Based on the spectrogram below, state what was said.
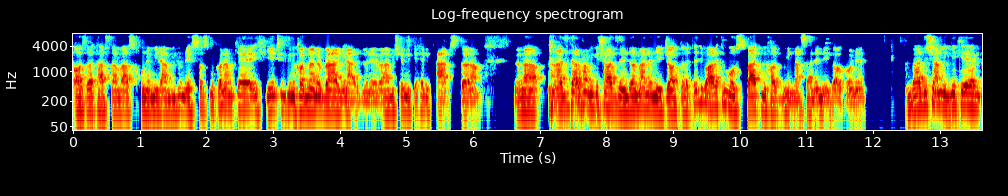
آزاد هستم و از خونه میرم بیرون احساس می‌کنم که یه چیزی می‌خواد منو برگردونه و همیشه میگه خیلی ترس دارم. و از این طرف هم میگه شاید زندان منو نجات داده. به مثبت می‌خواد به این مسئله نگاه کنه. بعدش هم میگه که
